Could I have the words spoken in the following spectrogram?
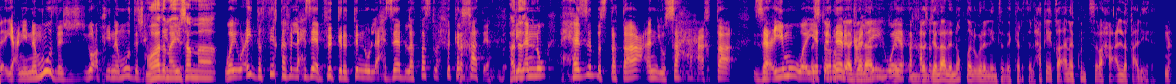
يعني نموذج يعطي نموذج وهذا ما يسمى ويعيد الثقة في الأحزاب. فكرة أنه الأحزاب لا تصلح فكرة خاطئة. لأنه حزب استطاع أن يصحح أخطاء زعيمه ويتدارك عليه ويتخلص. جلال النقطة الأولى اللي أنت ذكرتها. الحقيقة أنا كنت راح أعلق عليها. نعم.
